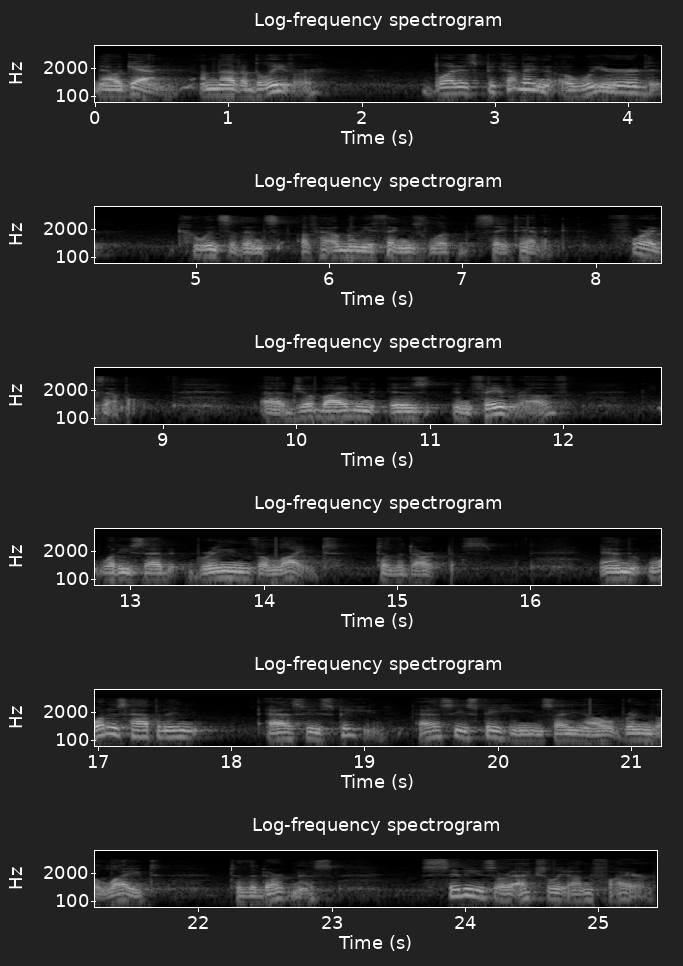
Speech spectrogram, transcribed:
Now, again, I'm not a believer, but it's becoming a weird coincidence of how many things look satanic. For example, uh, Joe Biden is in favor of what he said, bringing the light to the darkness. And what is happening as he's speaking? As he's speaking and saying, I will bring the light to the darkness, cities are actually on fire.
